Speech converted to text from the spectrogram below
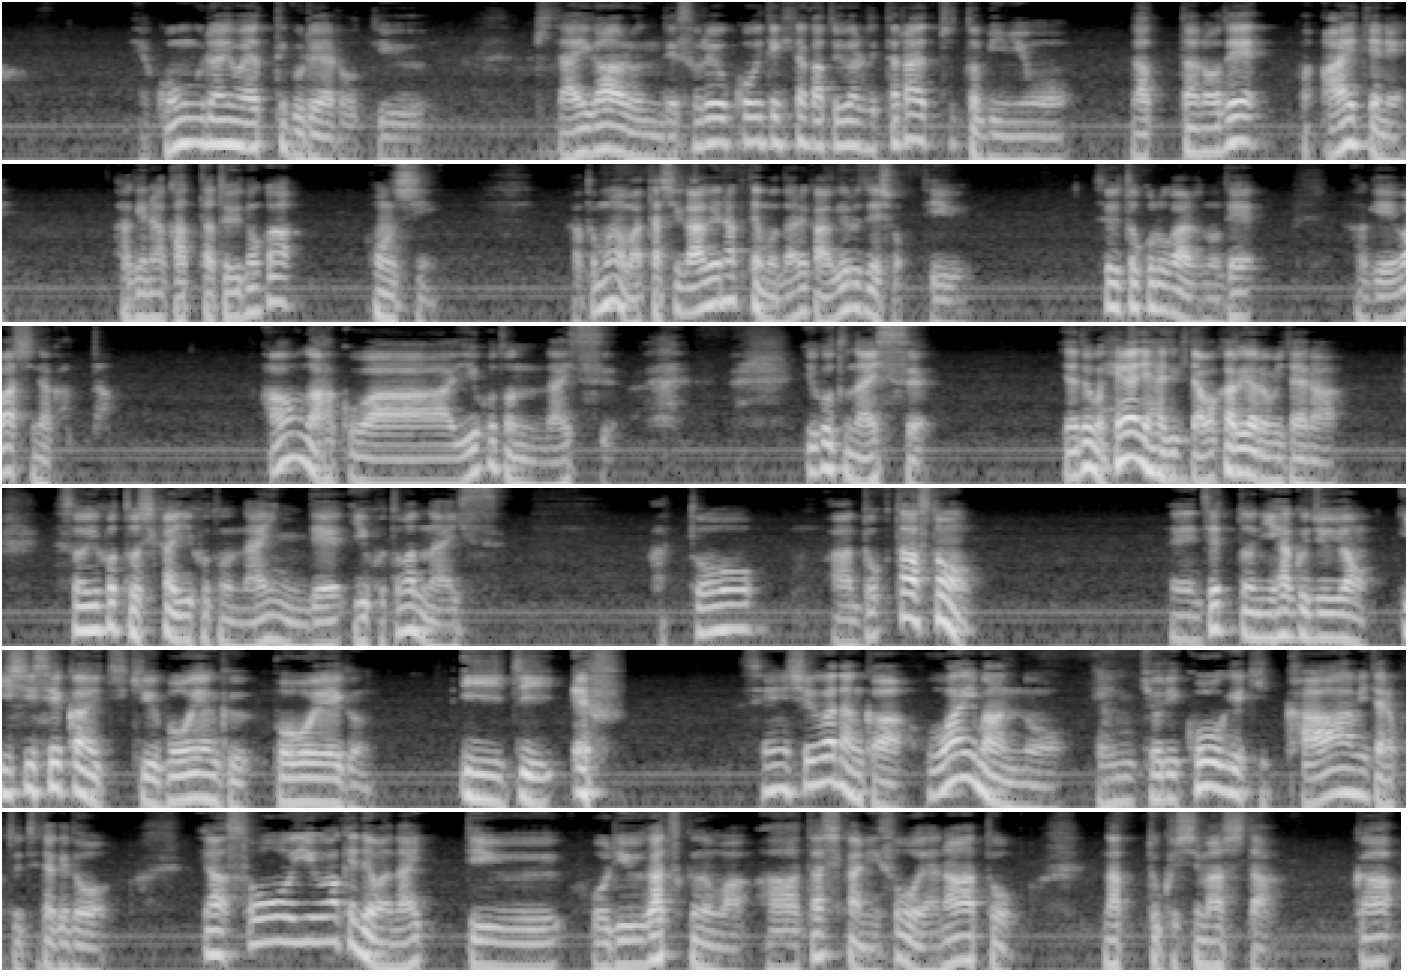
いや、こんぐらいはやってくるやろうっていう期待があるんで、それを超えてきたかと言われたらちょっと微妙だったので、あえてね、上げなかったというのが本心。あとまあ私が上げなくても誰か上げるでしょっていう、そういうところがあるので、上げはしなかった。青の箱は言うことないっす。言うことないっす。いやでも部屋に入ってきたらわかるやろみたいな、そういうことしか言うことないんで、言うことはないっす。あと、あドクターストーン。えー、Z214、石世界地球防衛軍、防衛軍、EDF。先週はなんか、ホワイマンの遠距離攻撃か、みたいなこと言ってたけど、いや、そういうわけではないっていう保留がつくのは、ああ、確かにそうやなと納得しましたが、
